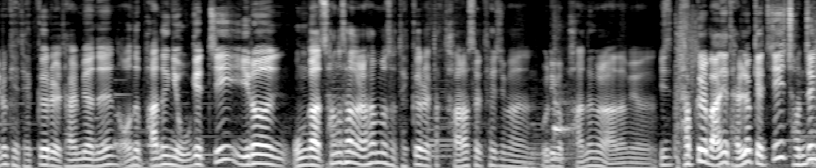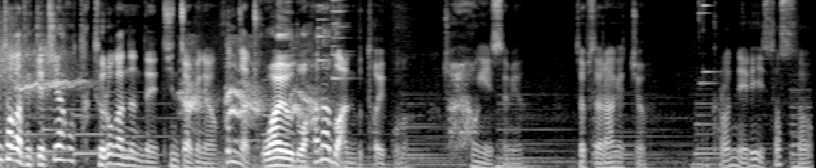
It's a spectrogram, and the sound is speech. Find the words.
이렇게 댓글을 달면은 어느 반응이 오겠지? 이런 온갖 상상을 하면서 댓글을 딱 달았을 테지만 우리가 반응을 안 하면 이제 답글 많이 달렸겠지? 전쟁터가 됐겠지? 하고 딱 들어갔는데 진짜 그냥 혼자 좋아요도 하나도 안 붙어있고 막 조용히 있으면 씁쓸하겠죠 그런 일이 있었어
